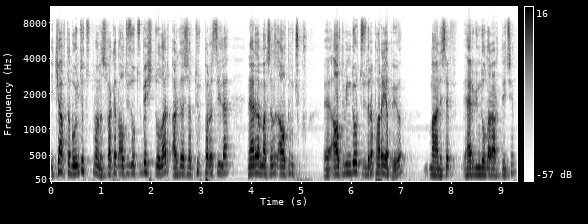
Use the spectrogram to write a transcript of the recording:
2 hafta boyunca tutmanız. Fakat 635 dolar arkadaşlar Türk parasıyla nereden baksanız 6,5 e, 6400 lira para yapıyor. Maalesef her gün dolar arttığı için.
